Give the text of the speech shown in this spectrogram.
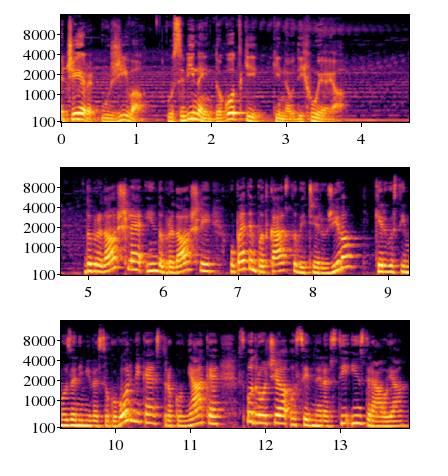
Večer uživa vsebine in dogodki, ki navdihujejo. Dobrodošle in dobrodošli v petem podkastu Večer uživa, kjer gostimo zanimive sogovornike, strokovnjake z področja osebne rasti in zdravja.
